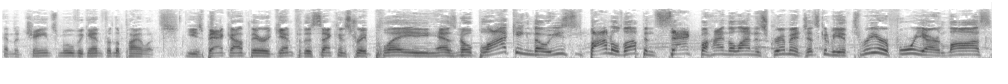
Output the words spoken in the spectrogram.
and the chains move again for the Pilots. He's back out there again for the second straight play. He has no blocking, though. He's bottled up and sacked behind the line of scrimmage. That's going to be a three or four yard loss.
